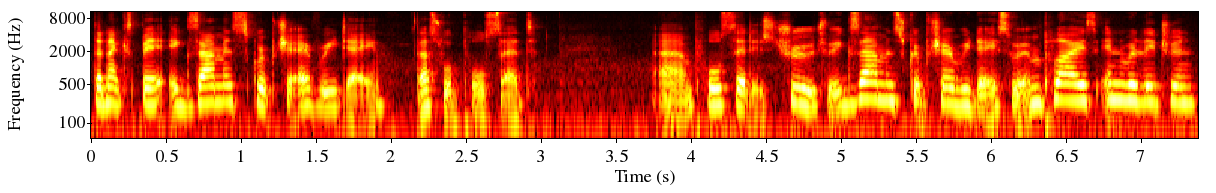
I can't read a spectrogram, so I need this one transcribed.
the next bit examine scripture every day. That's what paul said. Um, paul said it's true to examine scripture every day. So it implies in religion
